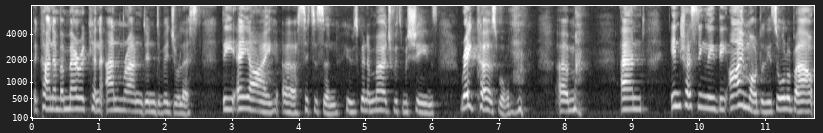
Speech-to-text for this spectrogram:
the kind of American Ayn Rand individualist, the AI uh, citizen who's going to merge with machines, Ray Kurzweil. um, and interestingly, the I model is all about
